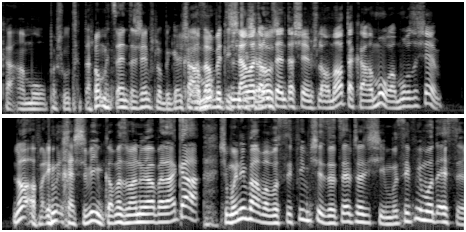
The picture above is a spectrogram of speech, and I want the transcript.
כאמור, פשוט, אתה לא מציין את השם שלו בגלל שהוא עזב ב-93. למה אתה לא מציין את השם שלו? אמרת כאמור, אמור זה שם. לא, אבל אם מחשבים כמה זמן הוא היה בלהקה, 84 מוסיפים שזה יוצא ל-90, מוסיפים עוד 10,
